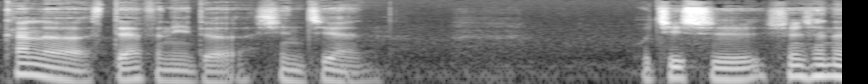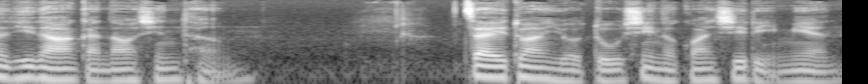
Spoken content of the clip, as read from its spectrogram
看了 Stephanie 的信件。我其实深深的替他感到心疼。在一段有毒性的关系里面，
